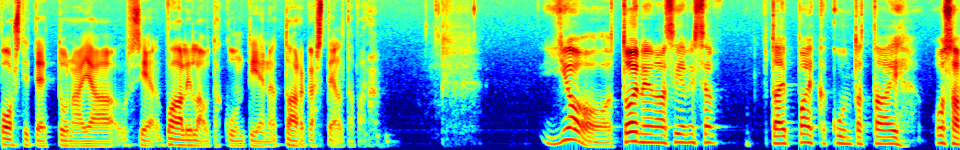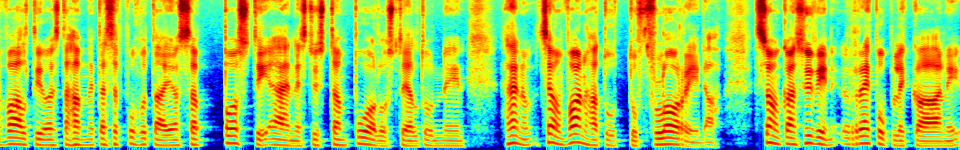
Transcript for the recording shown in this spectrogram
postitettuna ja siellä vaalilautakuntien tarkasteltavana. Joo, toinen asia, missä tai paikkakunta tai osa valtioistahan me tässä puhutaan, jossa postiäänestystä on puolusteltu, niin hän, se on vanha tuttu Florida. Se on myös hyvin republikaani,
